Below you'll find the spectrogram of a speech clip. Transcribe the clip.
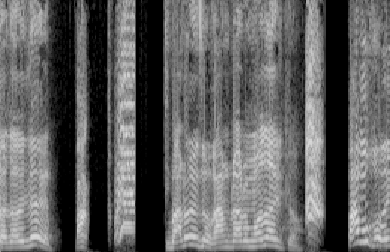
ভাজা হইলে ভালো হইতো গানটা আরও মজা হইতো। পামু কই?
